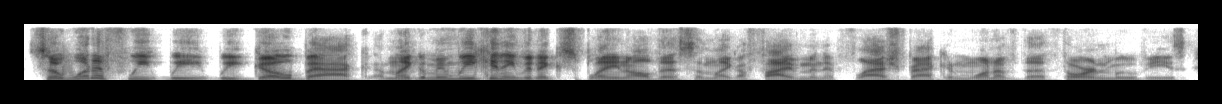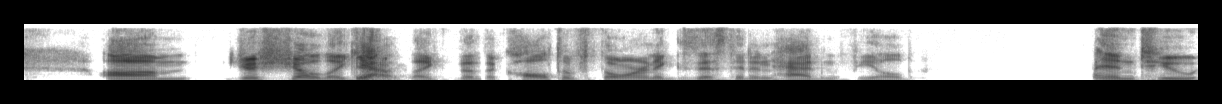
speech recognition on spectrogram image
So what if we we we go back? I'm like, I mean, we can even explain all this in like a five minute flashback in one of the Thorn movies. Um, just show like yeah, yeah like the the cult of Thorn existed in Haddonfield, and to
